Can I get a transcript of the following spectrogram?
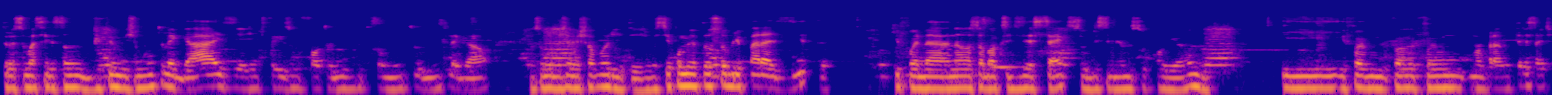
trouxe uma seleção de filmes muito legais e a gente fez um fotolivro que foi muito, muito legal. Então, são uma das minhas favoritas. Você comentou sobre Parasita, que foi na, na nossa box 17, sobre cinema sul-coreano. E, foi, foi, foi uma parada interessante,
